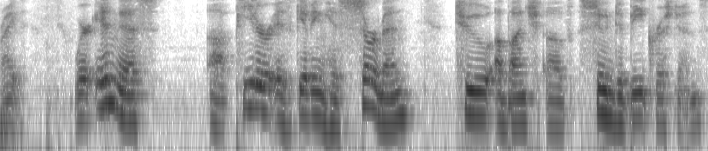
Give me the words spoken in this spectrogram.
right? Where in this, uh, Peter is giving his sermon to a bunch of soon to be Christians,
